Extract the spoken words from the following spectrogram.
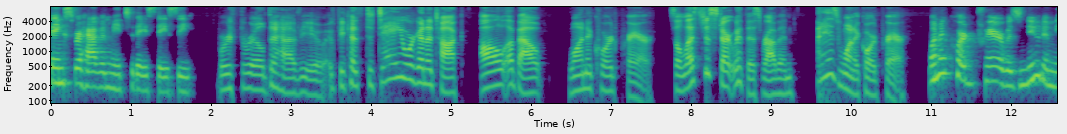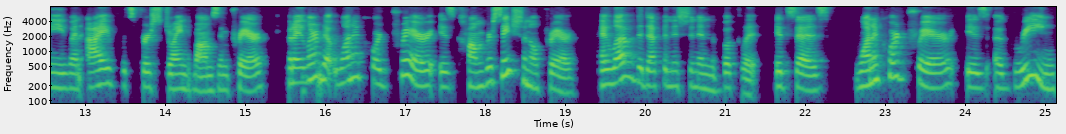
Thanks for having me today, Stacy. We're thrilled to have you because today we're going to talk all about one accord prayer. So let's just start with this, Robin. What is one accord prayer? One accord prayer was new to me when I was first joined Moms in Prayer, but I learned that one accord prayer is conversational prayer. I love the definition in the booklet. It says, one accord prayer is agreeing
